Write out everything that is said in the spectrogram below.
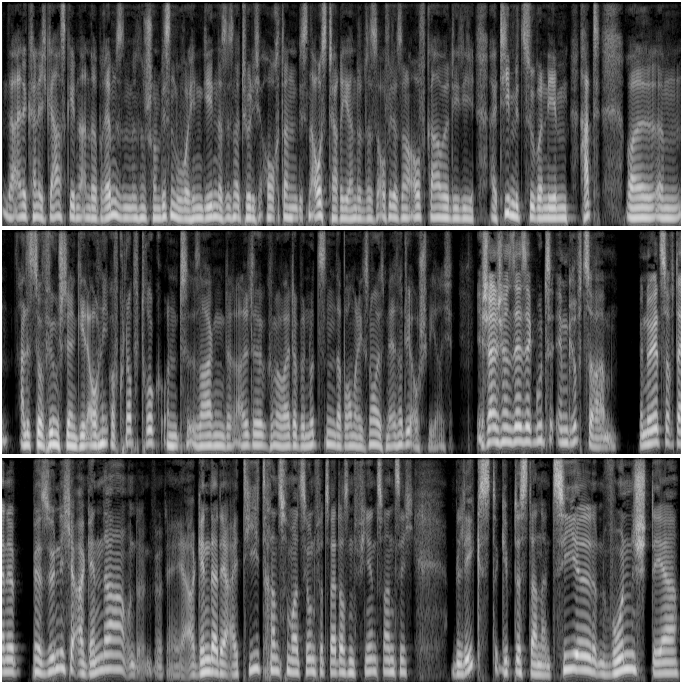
der eine kann nicht Gas geben, der andere bremsen, müssen schon wissen, wo wir hingehen. Das ist natürlich auch dann ein bisschen austarierend und das ist auch wieder so eine Aufgabe, die die IT mit zu übernehmen hat, weil ähm, alles zur Verfügung stellen geht auch nicht auf Knopfdruck und sagen, das alte können wir weiter benutzen, da brauchen wir nichts Neues mehr, ist natürlich auch schwierig. Ihr scheint schon sehr, sehr gut im Griff zu haben. Wenn du jetzt auf deine persönliche Agenda und der Agenda der IT-Transformation für 2024 blickst, gibt es dann ein Ziel, einen Wunsch, der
